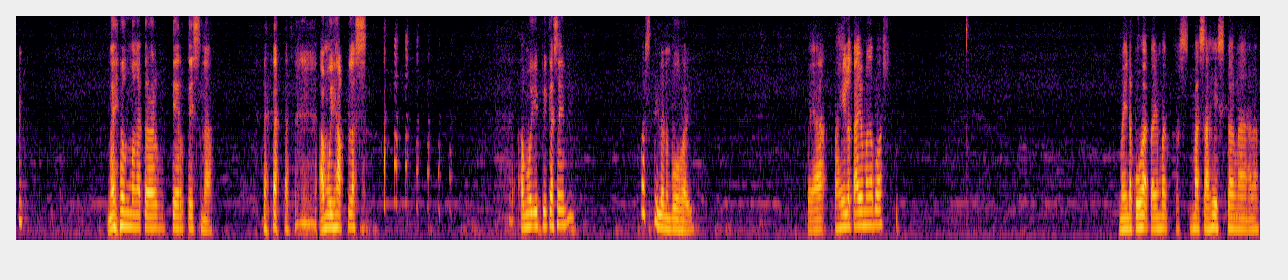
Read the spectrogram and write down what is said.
Ngayong mga ter- 30s na, amoy haplas. amoy ipikasin. Pastila ng buhay. Kaya, pahilo tayo mga boss. May nakuha tayong mas- masahista na ano,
